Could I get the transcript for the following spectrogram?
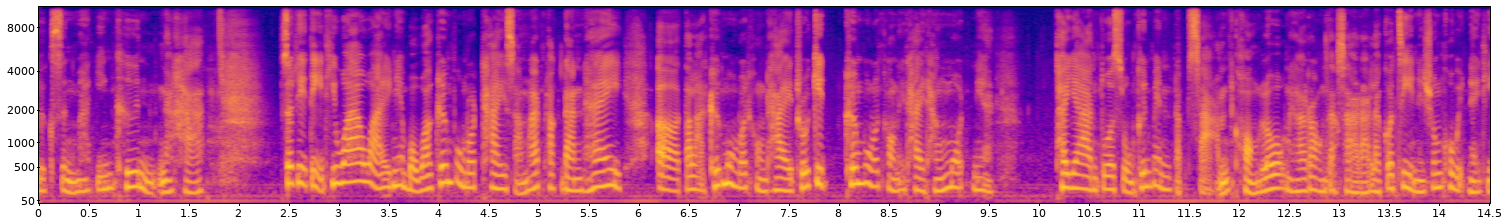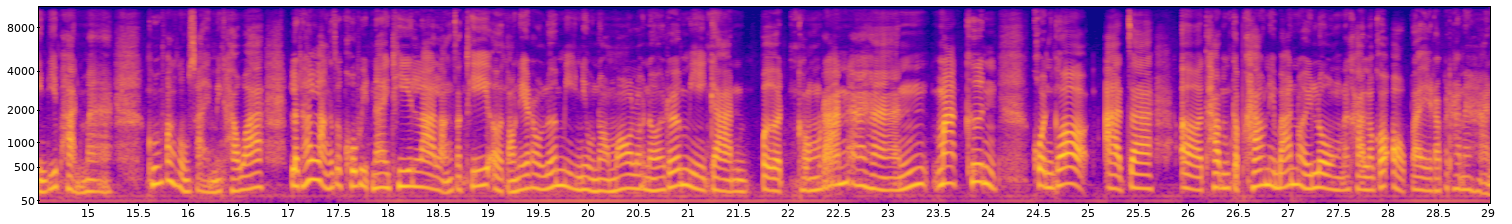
ลึกซึ้งมากยิ่งขึ้นนะคะสถิติที่ว่าไว้เนี่ยบอกว่าเครื่องปรุงรสไทยสามารถผลักดันให้ตลาดเครื่องปรุงรสของไทย ธุรกิจเครื่องปรุงรสของในไทยทั้งหมดเนี่ย ทะยานตัวสูงขึ้นเป็นอันดับ 3 ของโลกนะคะรองจากสหรัฐแล้วก็จีนในช่วงโควิด -19 ที่ผ่านมา คุณผู้ฟังสงสัยไหมคะว่า แล้วถ้าหลังจากโควิด -19 ล่ะหลังจากที่เออตอนนี้เราเริ่มมี new normal แล้วเนาะเริ่มมีการเปิดของร้านอาหารมากขึ้น คนก็อาจจะเอ่อทำกับข้าวในบ้านน้อยลงนะคะ แล้วก็ออกไปรับประทานอาหาร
